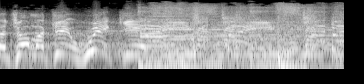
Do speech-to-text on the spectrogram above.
the drummer get wicked.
